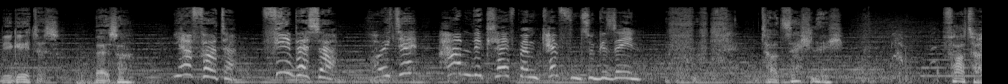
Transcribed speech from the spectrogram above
Wie geht es? Besser? Ja, Vater, viel besser. Heute haben wir Clive beim Kämpfen zu gesehen. Tatsächlich. Vater,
